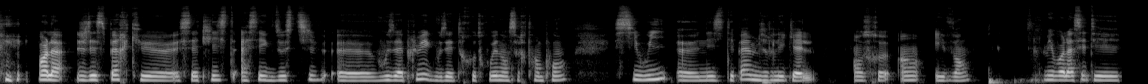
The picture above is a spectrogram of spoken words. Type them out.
voilà, j'espère que cette liste assez exhaustive euh, vous a plu et que vous êtes retrouvés dans certains points. Si oui, euh, n'hésitez pas à me dire lesquels, entre 1 et 20. Mais voilà, c'était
